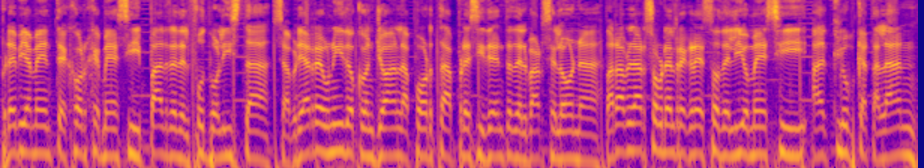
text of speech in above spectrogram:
Previamente, Jorge Messi, padre del futbolista, se habría reunido con Joan Laporta, presidente del Barcelona, para hablar sobre el regreso de Leo Messi al club catalán.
